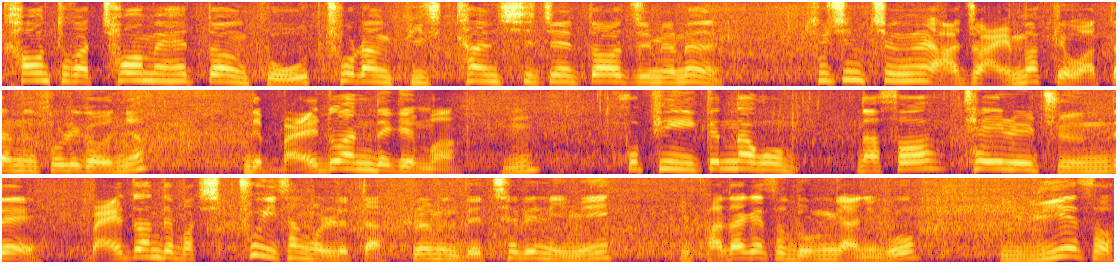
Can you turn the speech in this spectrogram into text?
카운터가 처음에 했던 그 5초랑 비슷한 시즌에 떨어지면은 수심층을 아주 알맞게 왔다는 소리거든요. 근데 말도 안 되게 막 응? 호핑이 끝나고 나서 테일을 주는데 말도 안 돼 막 10초 이상 걸렸다. 그러면 내 채비는 이미 이 바닥에서 노는 게 아니고 이 위에서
